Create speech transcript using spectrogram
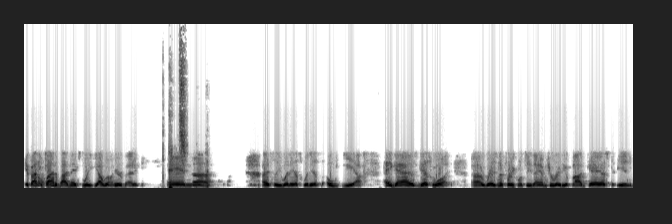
if I don't find her by next week, y'all gonna hear about it. And uh, let's see what else. What else? Oh yeah. Hey guys, guess what? Uh, Resonant Frequency, the amateur radio podcast, is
